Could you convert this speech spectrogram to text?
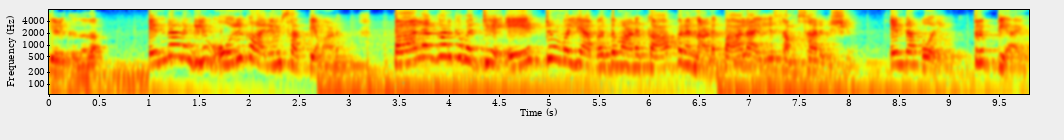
കേൾക്കുന്നത്. എന്താണെങ്കിലും ഒരു കാര്യം സത്യമാണ്. പാലാക്കാർക്ക് പറ്റിയ ഏറ്റവും വലിയ അബദ്ധമാണ് കാപ്പൻ എന്നാണ് പാലായിലെ സംസാര വിഷയം. എന്താ പോരെ? തൃപ്തിയായോ?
